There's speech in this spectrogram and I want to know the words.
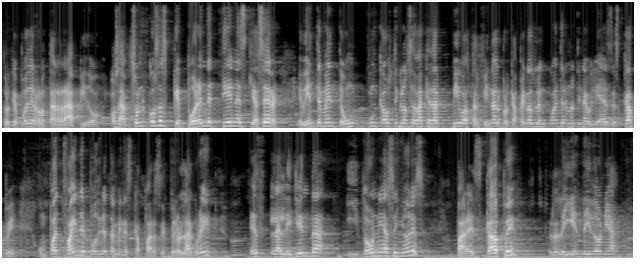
porque puede rotar rápido. O sea, son cosas que por ende tienes que hacer. Evidentemente, un, un Caustic no se va a quedar vivo hasta el final porque apenas lo encuentre no tiene habilidades de escape. Un Pathfinder podría también escaparse, pero la Great es la leyenda idónea, señores, para escape. Es la leyenda idónea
